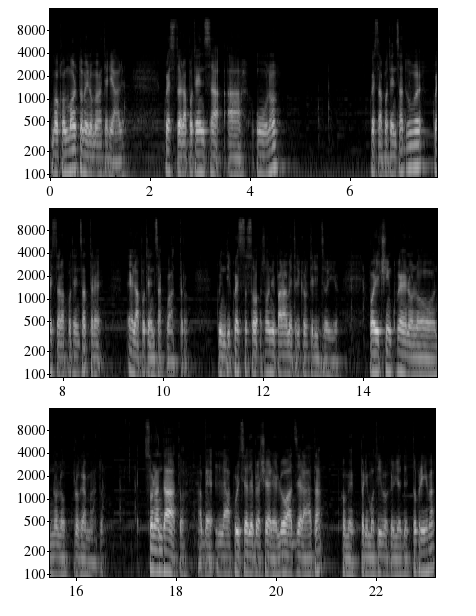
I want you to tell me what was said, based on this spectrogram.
con molto meno materiale. Questa è la potenza a 1 questa è la potenza 2, questa è la potenza 3 e la potenza 4. Quindi questi so, sono i parametri che utilizzo io. Poi il 5 non l'ho programmato. sono andato vabbè la pulizia del braciere l'ho azzerata come per il motivo che vi ho detto prima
